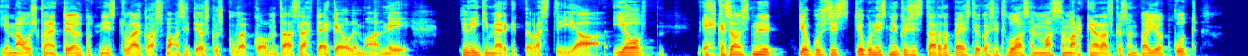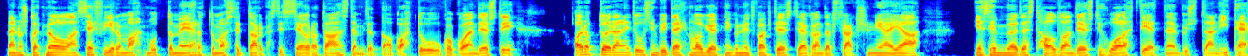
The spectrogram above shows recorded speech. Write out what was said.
ja mä uskon, että jotkut niistä tulee kasvaan sitten joskus, kun Web3 taas lähtee keulimaan, niin hyvinkin merkittävästi. Ja jo, ehkä se on nyt joku, siis, joku niistä nykyisistä startupeista, joka sitten luo sen massamarkkinaratkaisun tai jotkut, mä en usko, että me ollaan se firma, mutta me ehdottomasti tarkasti seurataan sitä, mitä tapahtuu koko ajan tietysti adoptoidaan niitä uusimpia teknologioita, niin kuin nyt vaikka tietysti abstractionia ja, ja sen myötä sitten halutaan tietysti huolehtia, että me pystytään itse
